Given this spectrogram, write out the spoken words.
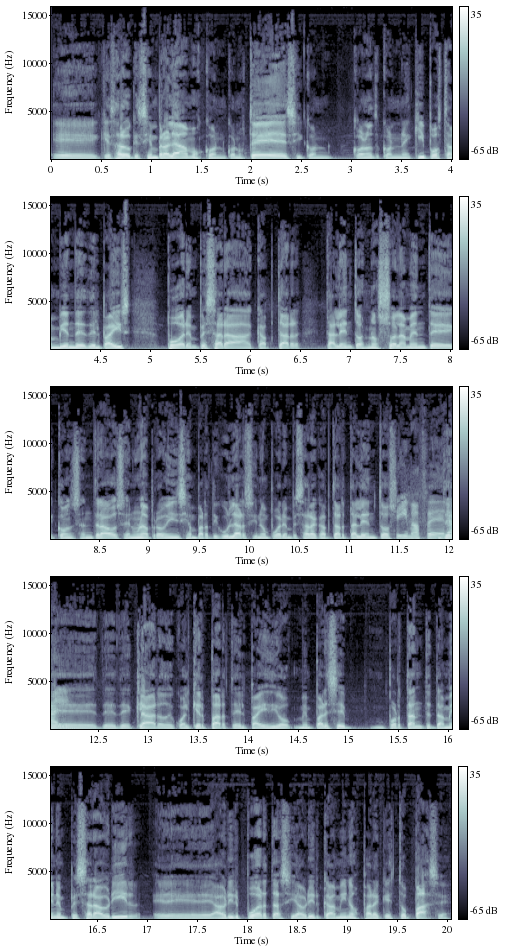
eh, que es algo que siempre hablábamos con, con ustedes y con, con, equipos también de- del país, poder empezar a captar talentos no solamente concentrados en una provincia en particular, sino poder empezar a captar talentos Sí, más federal. de, de- de- claro, de cualquier parte del país. Digo, me parece importante también empezar a abrir, eh, abrir puertas y abrir caminos para que esto pase.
